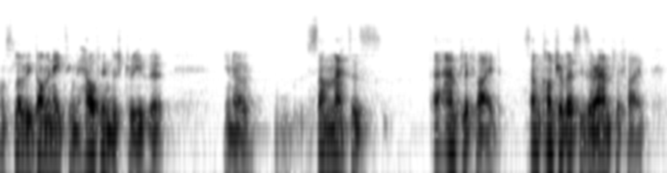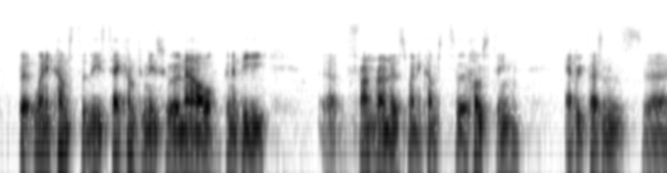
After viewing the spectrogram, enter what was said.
on slowly dominating the health industry that you know some matters are amplified, some controversies are amplified. But when it comes to these tech companies who are now going to be uh, front runners when it comes to hosting every person's uh,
